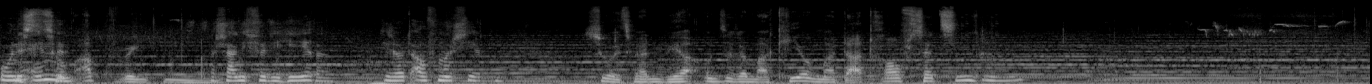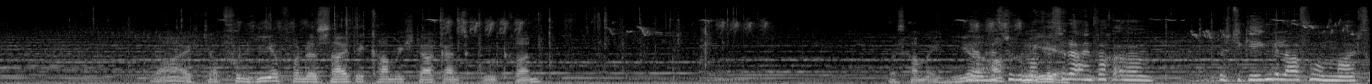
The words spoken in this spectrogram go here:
ohne bis Ende. zum Abwinken. Wahrscheinlich für die Heere, die dort aufmarschierten. So, jetzt werden wir unsere Markierung mal da drauf setzen. Mhm. Ich glaube von hier, von der Seite kam ich da ganz gut ran. Was haben wir hier? Ja, was Ach, hast du gemacht? Bist du da einfach äh, durch die Gegend gelaufen, um mal zu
